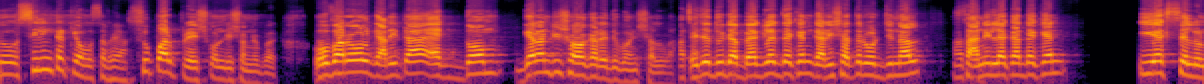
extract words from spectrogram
তো সিলিংটার কি অবস্থা ভাইয়া? সুপার ফ্রেশ কন্ডিশনের পর ওভারঅল গাড়িটা একদম গ্যারান্টি সহকারে দিব ইনশাল্লাহ। আচ্ছা। এই যে দুইটা ব্যাগলেট দেখেন গাড়ির সাথে অরিজিনাল আচ্ছা। সানি লেখা দেখেন ইএক্স সেলুন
